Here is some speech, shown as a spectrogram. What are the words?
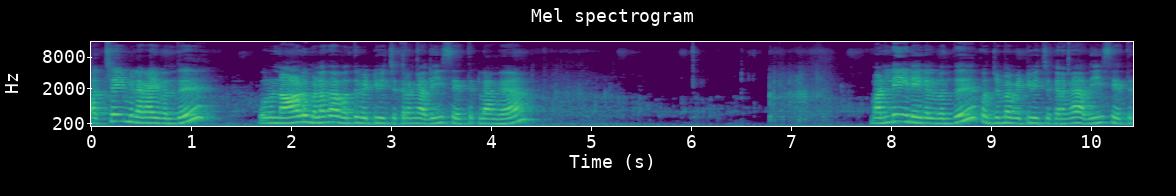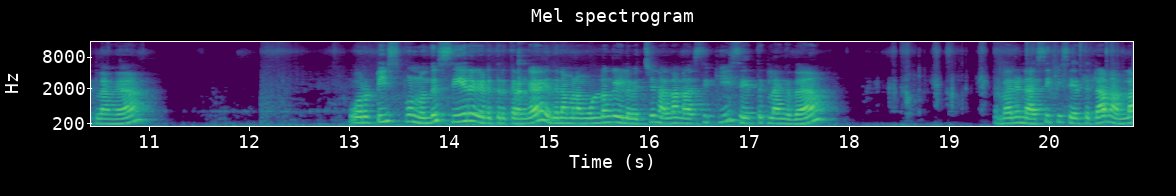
பச்சை மிளகாய் வந்து ஒரு நாலு மிளகாய் வந்து வெட்டி வச்சுக்கிறேங்க. அதையும் சேர்த்துக்கலாங்க. மல்லி இலைகள் வந்து கொஞ்சமாக வெட்டி வச்சுக்கிறேங்க. அதையும் சேர்த்துக்கலாங்க. ஒரு டீஸ்பூன் வந்து சீரகம் எடுத்துருக்குறேங்க. இதை நம்ம நம்ம உள்ளங்கையில் வச்சு நல்லா நசுக்கி சேர்த்துக்கலாங்க இதை. இந்த மாதிரி நசுக்கி சேர்த்துட்டா நல்லா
